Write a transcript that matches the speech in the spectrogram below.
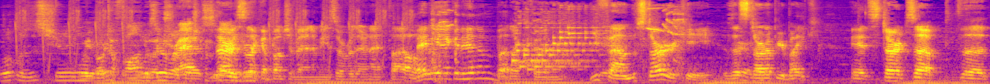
What was this shooting? We about to fall into a there trash like compactor? There was like a bunch of enemies over there, and I thought Oh. maybe I could hit them, but I couldn't. You found the starter key. Does that start up your bike? It starts up the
